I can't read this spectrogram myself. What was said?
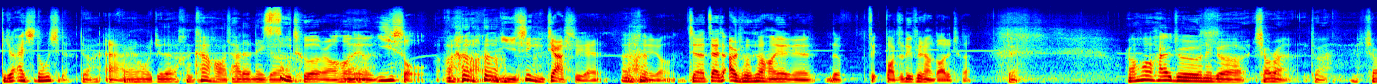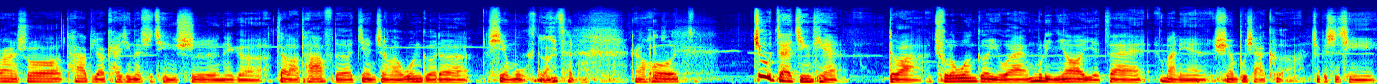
比较爱惜东西的，对吧？哎反正我觉得很看好他的那个素车，然后那种一手、啊女性驾驶员 啊那种，这样在二手车行业里面的非保值率非常高的车。对然后还有就是那个小阮，对吧？小阮说他比较开心的事情是那个在老特拉福德见证了温格的谢幕，对吧一？层，然后就在今天，对吧？除了温格以外，穆里尼奥也在曼联宣布下课啊。这个事情，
